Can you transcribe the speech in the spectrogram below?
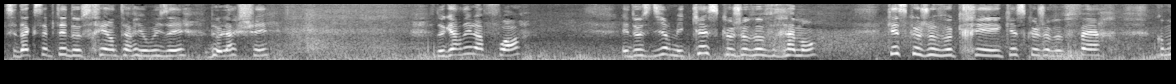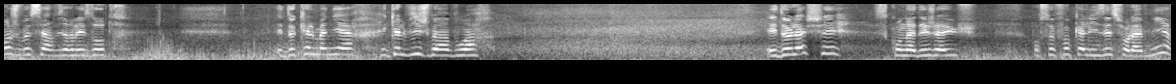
c'est d'accepter de se réintérioriser, de lâcher, de garder la foi et de se dire mais qu'est-ce que je veux vraiment? Qu'est-ce que je veux créer? Qu'est-ce que je veux faire? Comment je veux servir les autres? Et de quelle manière? Et quelle vie je vais avoir? Et de lâcher ce qu'on a déjà eu pour se focaliser sur l'avenir,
